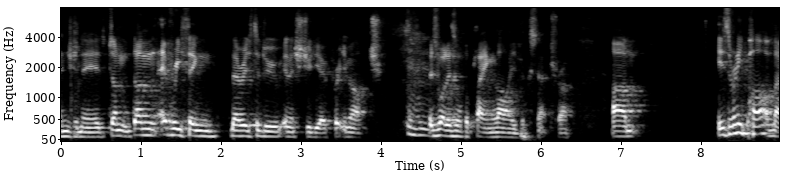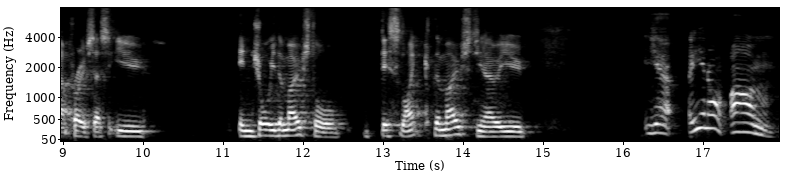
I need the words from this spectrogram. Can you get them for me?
engineered done done everything there is to do in a studio pretty much Mhm. as well as all the playing live etc um is there any part of that process that you enjoy the most or dislike the most? You know are you Yeah, you know, um,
